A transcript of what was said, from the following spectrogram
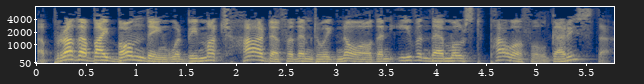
A brother by bonding would be much harder for them to ignore than even their most powerful Garista.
